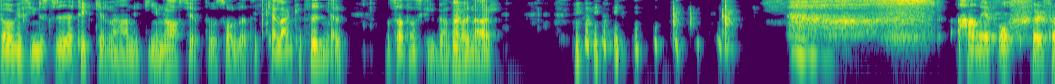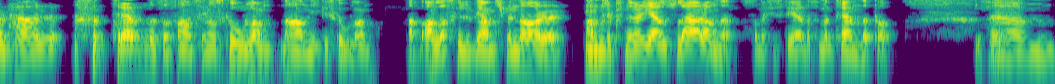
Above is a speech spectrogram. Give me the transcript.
Dagens Industriartikel när han gick i gymnasiet och sålde typ Kalle Anka-tidningar. Och sa att han skulle bli entreprenör. Han är ett offer för den här trenden som fanns inom skolan när han gick i skolan. Att alla skulle bli entreprenörer. Mm. Entreprenöriellt lärande som existerade som en trend ett tag. Ehm,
